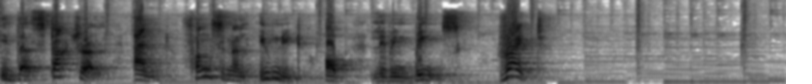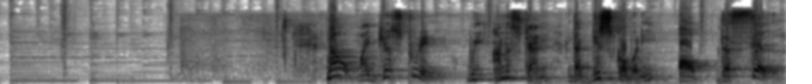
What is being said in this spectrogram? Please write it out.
is the structural and functional unit of living beings. Right? Now my dear student, we understand the discovery of the cell.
